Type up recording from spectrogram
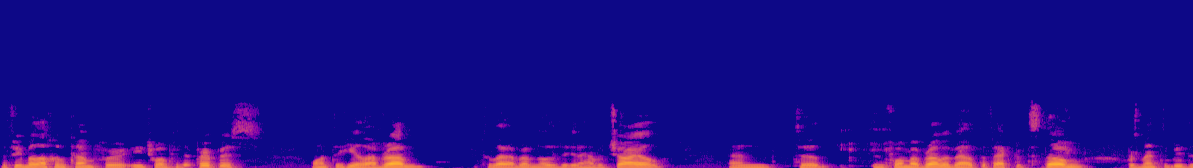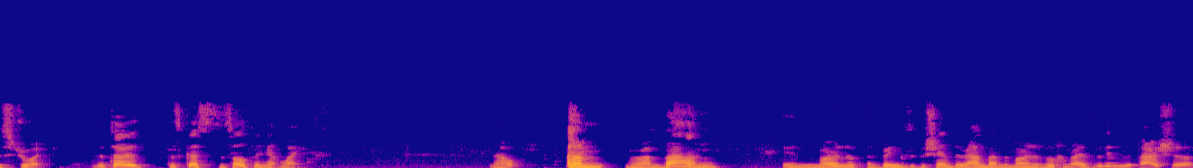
the three malachim come for each one for their purpose. One to heal Avram, to let Avram know that they're going to have a child, and to inform Avram about the fact that Sodom was meant to be destroyed. The Torah discusses this whole thing at length. Now, the Ramban in Maran brings the Shem the Rambam in Moreh Nevuchim right at the beginning of the parsha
